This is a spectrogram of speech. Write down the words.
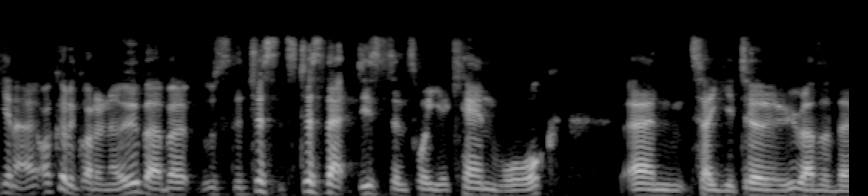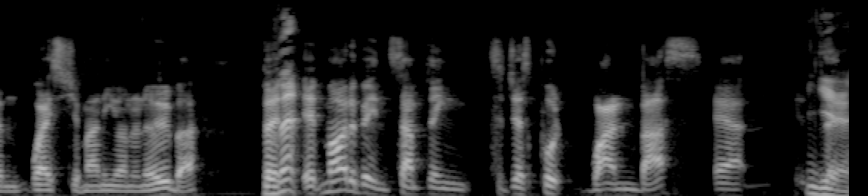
you know, I could have got an Uber, but it was the, just it's just that distance where you can walk, and so you do rather than waste your money on an Uber. But Well, that- it might have been something to just put one bus out. Yeah.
